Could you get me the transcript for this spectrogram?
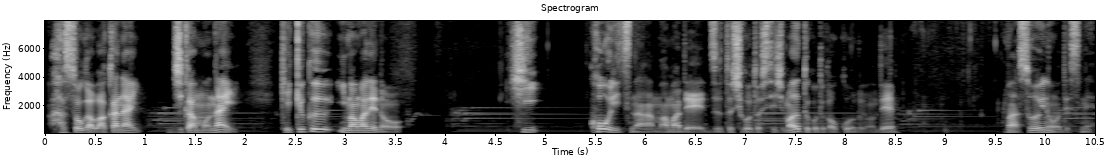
発想が湧かない時間もない結局今までの非効率なままでずっと仕事してしまうってことが起こるのでまあそういうのをですね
